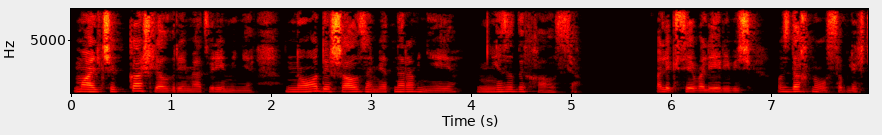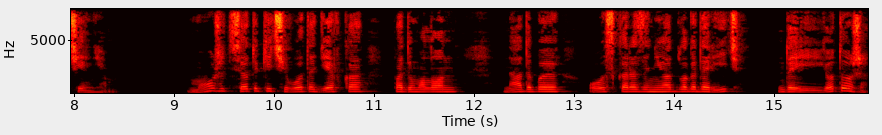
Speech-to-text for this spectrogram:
Мальчик кашлял время от времени, но дышал заметно ровнее, не задыхался. Алексей Валерьевич вздохнул с облегчением. «Может, все-таки чего-то девка, — подумал он, — надо бы Оскара за нее отблагодарить, да и ее тоже.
